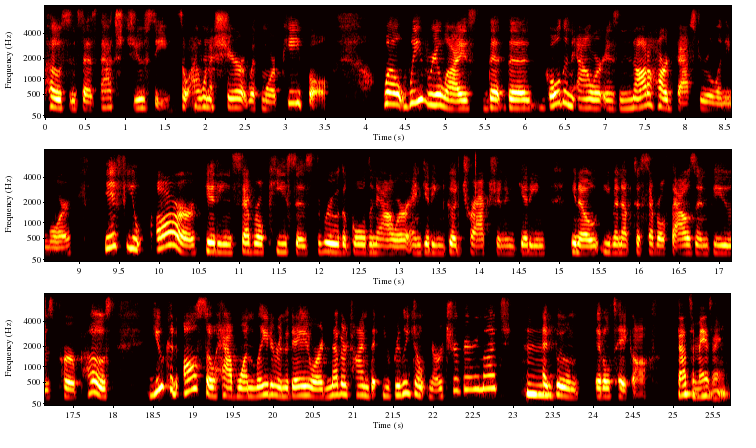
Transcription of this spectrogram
post and says that's juicy. So I want to share it with more people. Well, we realized that the golden hour is not a hard fast rule anymore if you are getting several pieces through the golden hour and getting good traction and getting you know even up to several thousand views per post you can also have one later in the day or another time that you really don't nurture very much hmm. and boom it'll take off that's amazing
